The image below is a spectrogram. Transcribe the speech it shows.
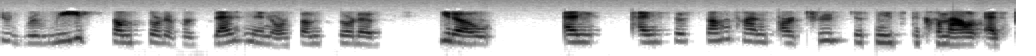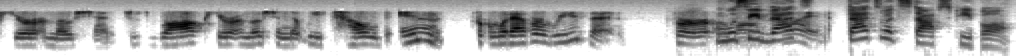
to release some sort of resentment or some sort of, you know, and and so sometimes our truth just needs to come out as pure emotion, just raw, pure emotion that we've held in for whatever reason. For well, see, that's time. that's what stops people,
